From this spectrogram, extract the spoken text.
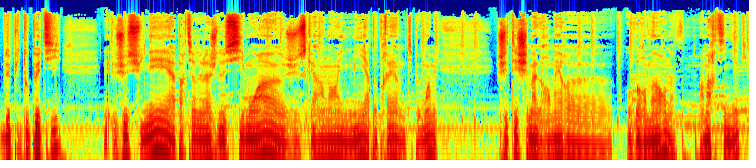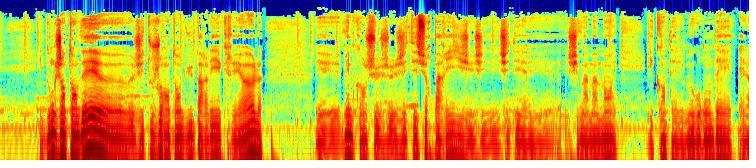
depuis tout petit, je suis né à partir de l'âge de 6 mois euh, jusqu'à un an et demi à peu près, un petit peu moins, mais j'étais chez ma grand-mère euh, au Grand Morne, en Martinique, et donc j'entendais, euh, j'ai toujours entendu parler créole. Et même quand j'étais sur Paris, j'étais chez ma maman et quand elle me grondait, elle,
